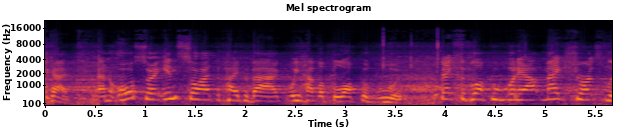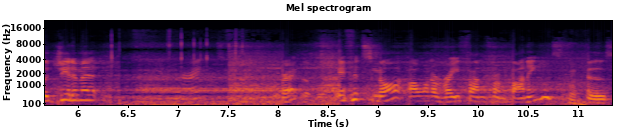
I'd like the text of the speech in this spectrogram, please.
Okay, and also inside the paper bag we have a block of wood. Check the block of wood out, make sure it's legitimate. Correct. Correct? If it's not, I want a refund from Bunnings because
